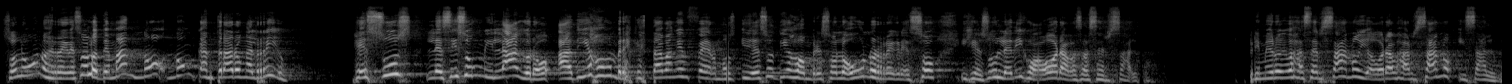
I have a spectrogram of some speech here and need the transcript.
Solo uno regresó, los demás no, nunca entraron al río. Jesús les hizo un milagro a 10 hombres que estaban enfermos y de esos 10 hombres solo uno regresó y Jesús le dijo, ahora vas a ser salvo. Primero ibas a ser sano y ahora vas a ser sano y salvo.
